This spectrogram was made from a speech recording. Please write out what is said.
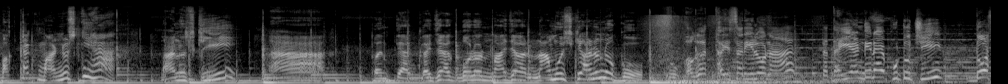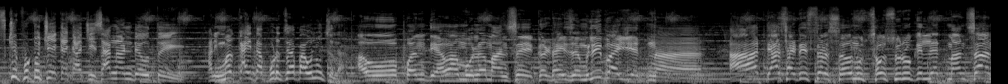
बघताक माणूस की हा. माणूस की हा. पण त्या गजाक बोलून माझ्यावर नामुष्की आणू नको. तू भगत थैसर इलो ना तर दहीहंडी नाही फुटूची डोसकी फुटूची एकेकाची सांगण ठेवतोय आणि मग काय त्या पुढचा पाऊल उचला. अहो पण तेव्हा मुलं माणसं एकठाई जमली पाहिजेत ना. हा त्यासाठीच तर सण उत्सव सुरू केले आहेत माणसां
